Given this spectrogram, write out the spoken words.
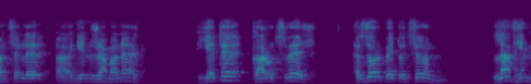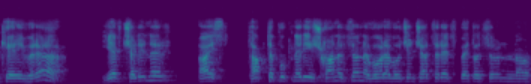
անցել է ագին ժամանակ, եթե կառուցվեր հզոր պետություն լավ հիմքերի վրա եւ չլիներ այս թափթփուկների իշխանությունը, որը ոչնչացրեց պետությունն ու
